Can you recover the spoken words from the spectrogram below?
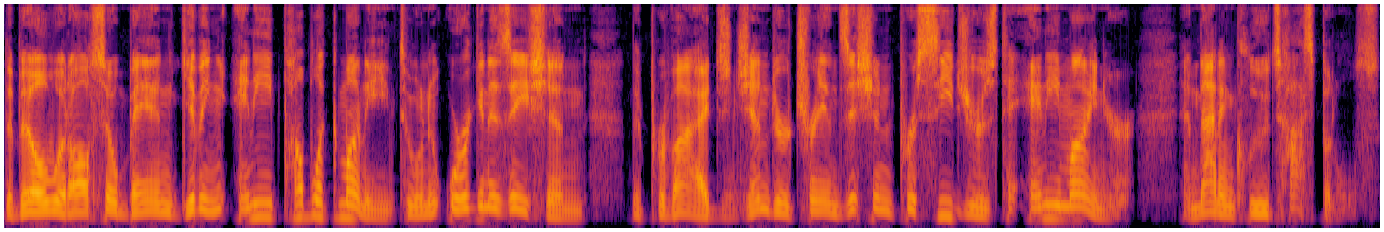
The bill would also ban giving any public money to an organization that provides gender transition procedures to any minor, and that includes hospitals.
